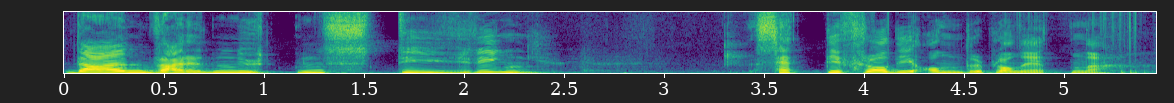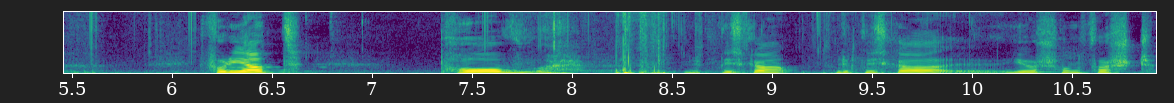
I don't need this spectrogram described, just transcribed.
Det er en verden uten styring, sett ifra de andre planetene. Fordi at på Vi skal, vi skal gjøre sånn først.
